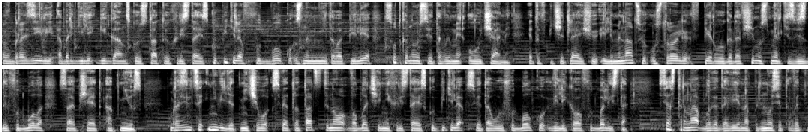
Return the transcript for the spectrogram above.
В Бразилии обредили гигантскую статую Христа Искупителя в футболку знаменитого Пеле, сотканную световыми лучами. Эту впечатляющую иллюминацию устроили в первую годовщину смерти звезды футбола, сообщает UpNews. Бразильцы не видят ничего святотатственного в облачении Христа Искупителя в световую футболку великого футболиста. Вся страна благоговейно приносит в эти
